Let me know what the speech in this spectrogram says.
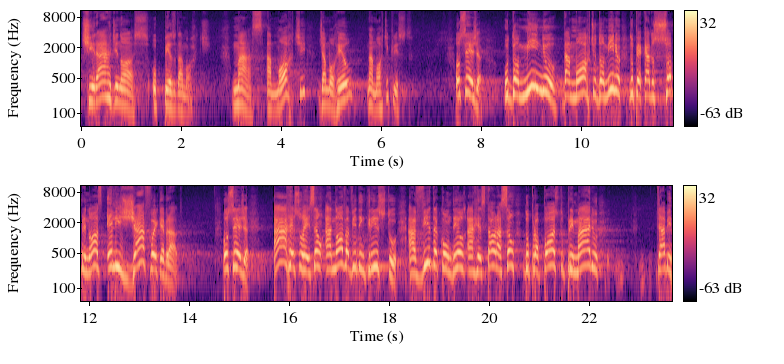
tirar de nós o peso da morte. Mas a morte já morreu na morte de Cristo. Ou seja, o domínio da morte, o domínio do pecado sobre nós, ele já foi quebrado. Ou seja, a ressurreição, a nova vida em Cristo, a vida com Deus, a restauração do propósito primário sabe,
